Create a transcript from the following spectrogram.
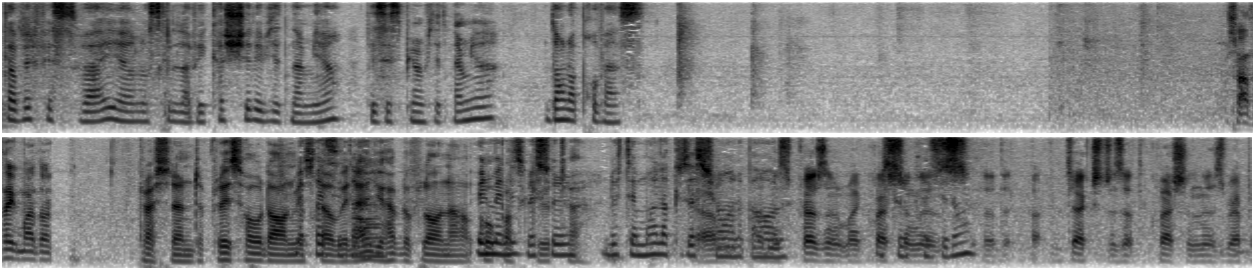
Qu'avait fait Zwei euh, lorsqu'il avait caché les Vietnamiens, les espions vietnamiens dans la province? President, please hold on, Mr. Vinay. Président. You have the floor now, Une minute, monsieur co-prosecutor. le témoin, l'accusation a la Um, parole. Mr. President, my question is, Président. uh, the objection is that the question is rep-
